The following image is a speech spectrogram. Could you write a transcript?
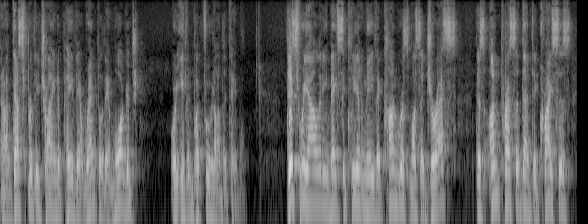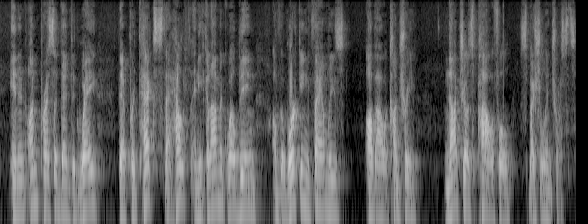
and are desperately trying to pay their rent or their mortgage or even put food on the table. This reality makes it clear to me that Congress must address this unprecedented crisis in an unprecedented way that protects the health and economic well being of the working families of our country, not just powerful special interests.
